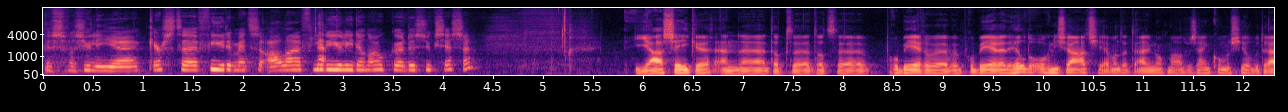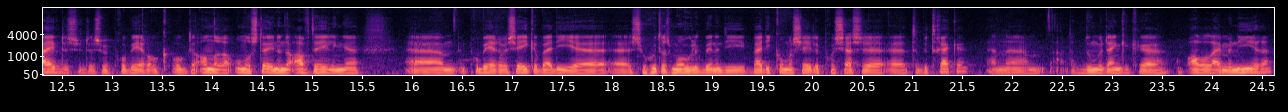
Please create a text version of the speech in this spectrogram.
Dus als jullie eh, kerst eh, vieren met z'n allen, vieren jullie dan ook de successen? Ja, zeker. En eh, dat, eh, dat eh, proberen we. We proberen heel de organisatie, hè, want uiteindelijk nogmaals, we zijn een commercieel bedrijf. Dus, dus we proberen ook, ook de andere ondersteunende afdelingen. Ehm, proberen we zeker bij die, eh, eh, zo goed als mogelijk binnen die, bij die commerciële processen eh, te betrekken. En ehm, nou, dat doen we denk ik op allerlei manieren.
